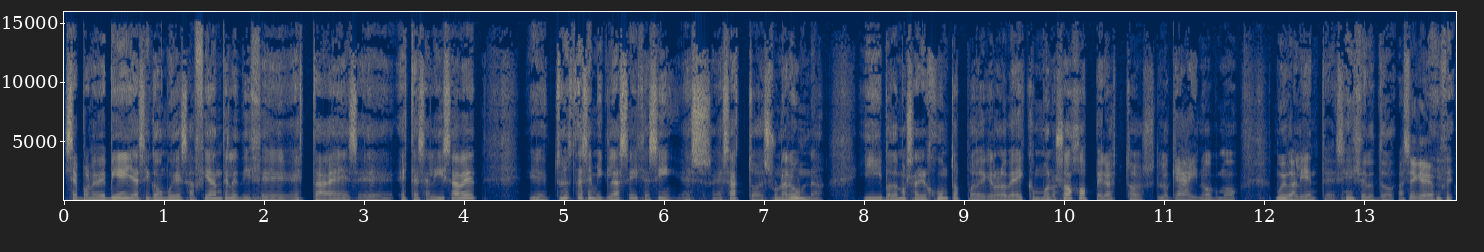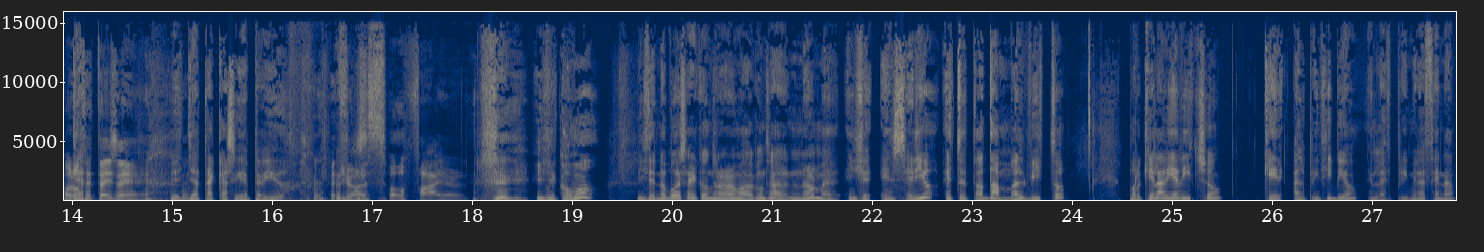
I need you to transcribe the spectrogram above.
Se pone de pie y así como muy desafiante les dice, esta es, eh, esta es Elizabeth. Y, ¿Tú estás en mi clase? Y dice, sí, es exacto, es una alumna. Y podemos salir juntos, puede que no lo veáis con buenos ojos, pero esto es lo que hay, ¿no? Como muy valiente, sí, cierto. Así que Dice, os lo aceptáis. Eh. Ya estás casi despedido. you are so fired. Y dice, ¿cómo? Dice, no puedes salir contra la norma, va contra la norma. Y dice, ¿en serio? ¿Esto está tan mal visto? Porque él había dicho que al principio, en la primera escena,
